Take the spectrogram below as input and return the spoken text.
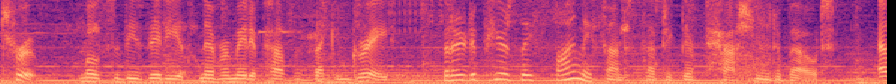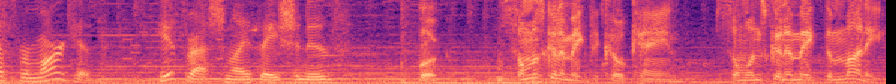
True, most of these idiots never made it past the second grade, but it appears they finally found a subject they're passionate about. As for Marcus, his rationalization is Look, someone's gonna make the cocaine, someone's gonna make the money.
